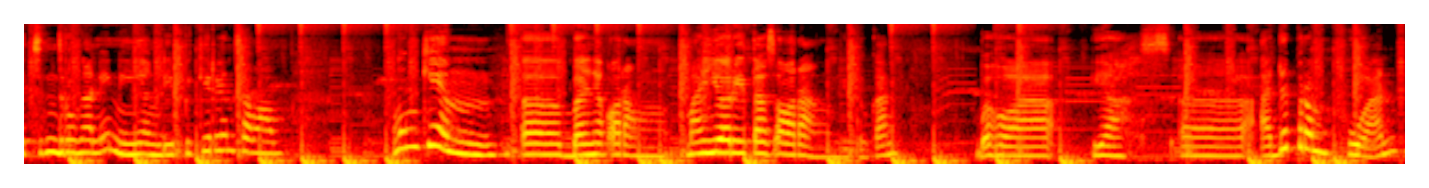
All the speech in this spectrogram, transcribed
kecenderungan ini yang dipikirin sama mungkin uh, banyak orang mayoritas orang gitu kan bahwa ya uh, ada perempuan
